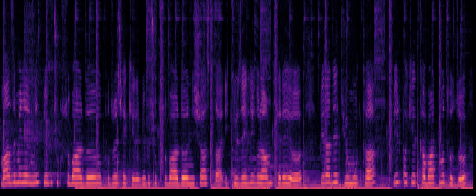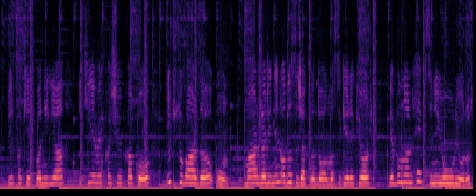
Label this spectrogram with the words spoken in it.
Malzemelerimiz 1,5 su bardağı pudra şekeri, 1,5 su bardağı nişasta, 250 gram tereyağı, 1 adet yumurta, 1 paket kabartma tozu, 1 paket vanilya, 2 yemek kaşığı kakao, 3 su bardağı un. Margarinin oda sıcaklığında olması gerekiyor ve bunların hepsini yoğuruyoruz.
